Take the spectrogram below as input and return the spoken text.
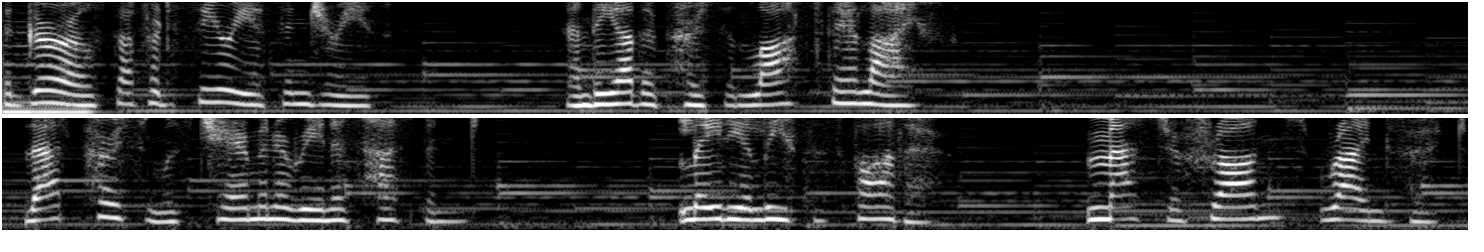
The girl suffered serious injuries and the other person lost their life. That person was Chairman Irina's husband, Lady Alisa's father, Master Franz Reinford.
